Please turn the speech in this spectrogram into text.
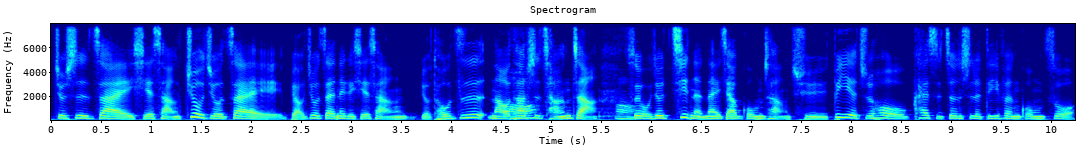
就是在鞋厂，舅舅在表舅在那个鞋厂有投资，然后他是厂长，所以我就进了那家工厂去。毕业之后开始正式的第一份工作，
